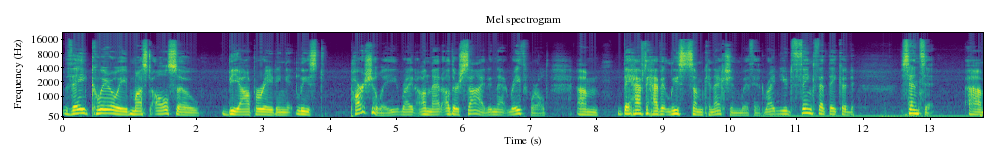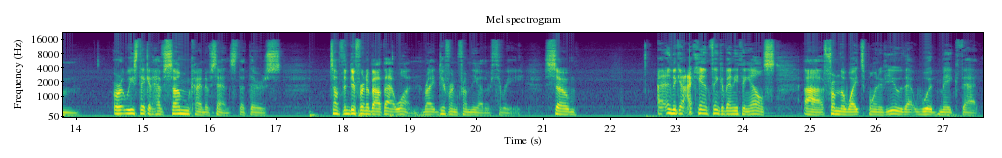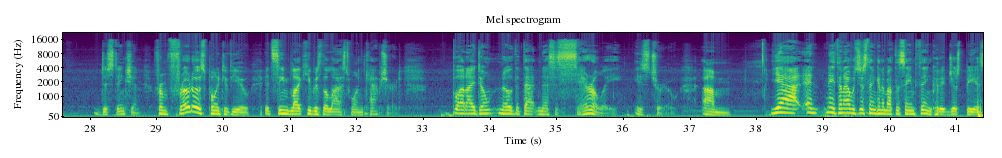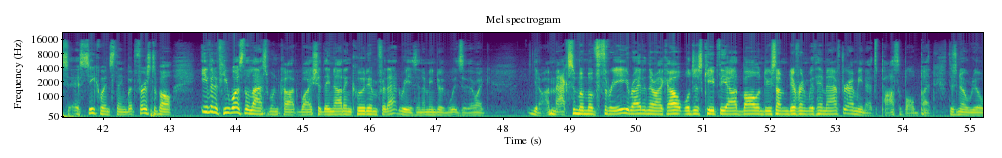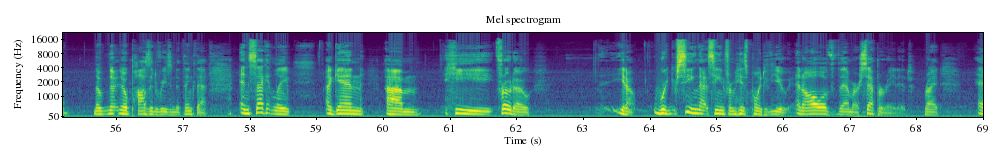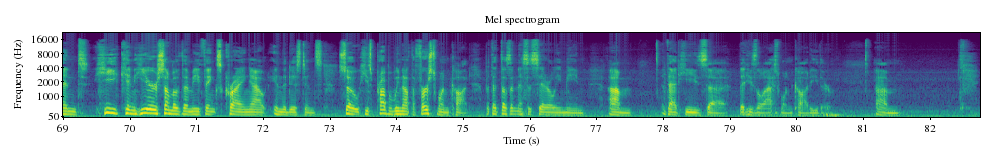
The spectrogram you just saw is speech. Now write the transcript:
they clearly must also be operating at least partially right on that other side in that wraith world um, they have to have at least some connection with it right? You'd think that they could sense it. Um, or at least they could have some kind of sense that there's something different about that one, right? Different from the other three. So, and again, I can't think of anything else uh, from the Wight's point of view that would make that distinction. From Frodo's point of view, it seemed like he was the last one captured, but I don't know that that necessarily is true. Um, yeah, and Nathan, I was just thinking about the same thing. Could it just be a, a, sequence thing? But first of all, even if he was the last one caught, why should they not include him for that reason? I mean, was there like, you know, a maximum of three, right? And they're like, oh, we'll just keep the oddball and do something different with him after. I mean, that's possible, but there's no real, no, no, no positive reason to think that. And secondly, again, um, he Frodo, you know, we're seeing that scene from his point of view, and all of them are separated, right? and he can hear some of them. He thinks crying out in the distance, so he's probably not the first one caught. But that doesn't necessarily mean um, that he's uh, that he's the last one caught either. Um,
